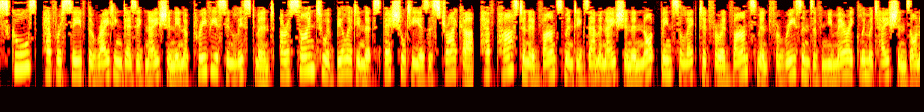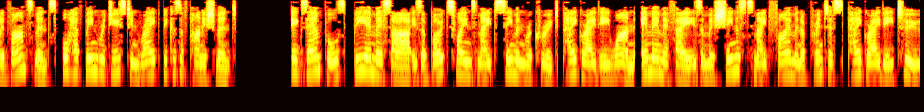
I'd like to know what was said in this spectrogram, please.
Schools, have received the rating designation in a previous enlistment, are assigned to a billet in that specialty as a striker, have passed an advancement examination and not been selected for advancement for reasons of numeric limitations on advancements, or have been reduced in rate because of punishment. Examples: BMSR is a boatswain's mate seaman recruit pay grade E1, MMFA is a machinist's mate fireman apprentice pay grade E2,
